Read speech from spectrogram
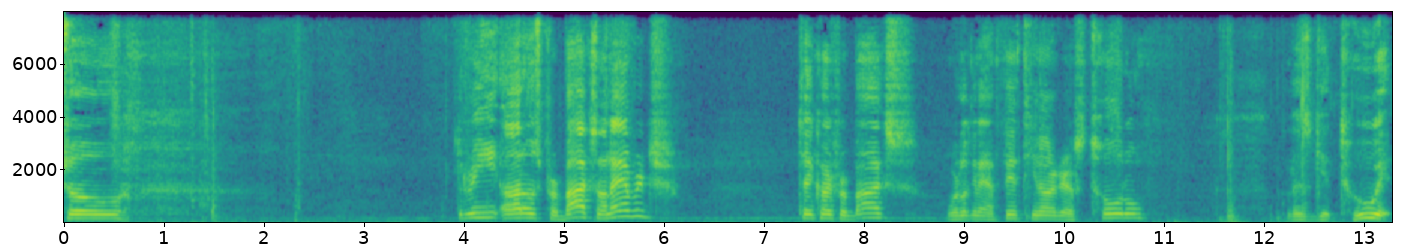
So three autos per box on average. 10 cards per box. We're looking at 15 autographs total. Let's get to it.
